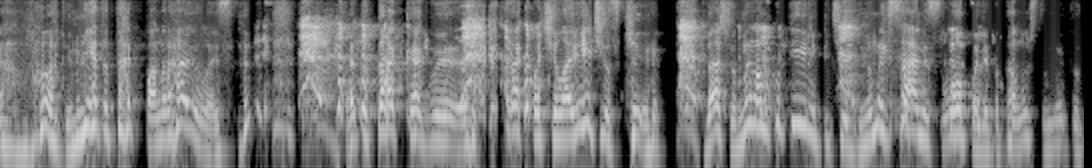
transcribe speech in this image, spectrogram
Вот, и мне это так понравилось. Это так как бы, так по-человечески, да, что мы вам купили печеньки, но мы их сами слопали, потому что мы тут,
